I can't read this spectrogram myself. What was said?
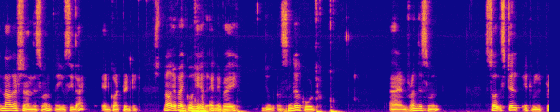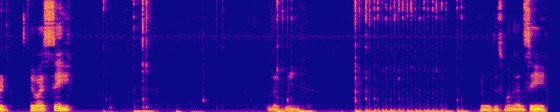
now let's run this one. And you see that it got printed. Now if i go here and if i do a single quote and run this one so still it will print. If i say let me this one and say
